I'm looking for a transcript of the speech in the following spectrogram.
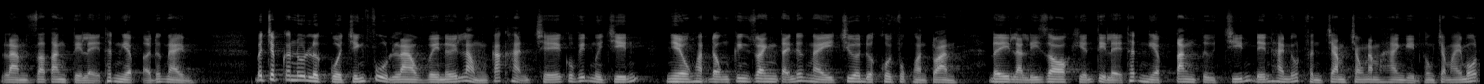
làm gia tăng tỷ lệ thất nghiệp ở nước này. Bất chấp các nỗ lực của chính phủ Lào về nới lỏng các hạn chế COVID-19, nhiều hoạt động kinh doanh tại nước này chưa được khôi phục hoàn toàn. Đây là lý do khiến tỷ lệ thất nghiệp tăng từ 9 đến 21% trong năm 2021.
